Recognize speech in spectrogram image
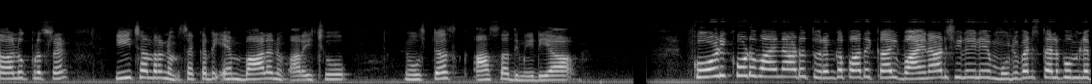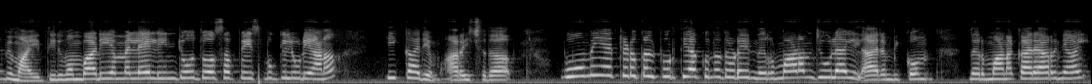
taluk president E ചന്ദ്രനും സെക്രട്ടറി എം ബാലനും അറിയിച്ചു. News desk Azad Media. Kozhikode Wayanad തുരങ്കപാതയ്ക്കായി വയനാട് ജില്ലയിലെ മുഴുവൻ സ്ഥലവും ലഭ്യമായി. Thiruvambady M L A Lindo Joseph ഫേസ്ബുക്കിലൂടെയാണ് ഇക്കാര്യം അറിയിച്ചത്. ഭൂമി ഏറ്റെടുക്കൽ പൂർത്തിയാക്കുന്നതോടെ നിർമ്മാണം ജൂലൈയിൽ ആരംഭിക്കും. നിർമ്മാണ കരാറിനായി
